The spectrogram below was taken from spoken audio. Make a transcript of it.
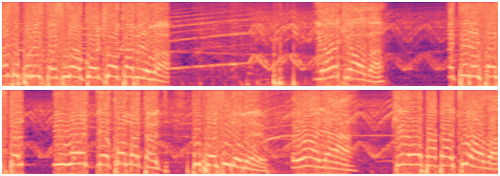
yes Patasi police station one control coming over. Yaki over. I tell the call we want the combatant to proceed over. Roger, kilo papa two over.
